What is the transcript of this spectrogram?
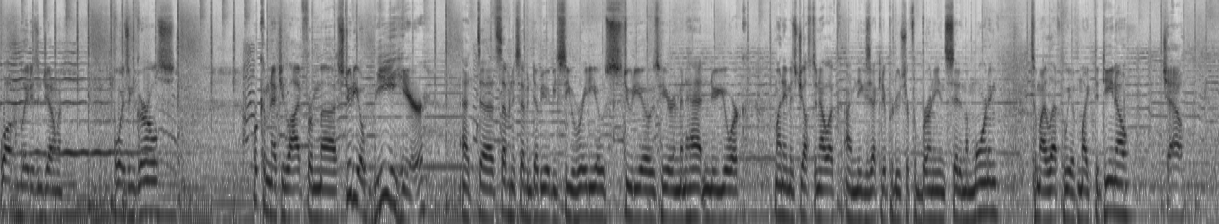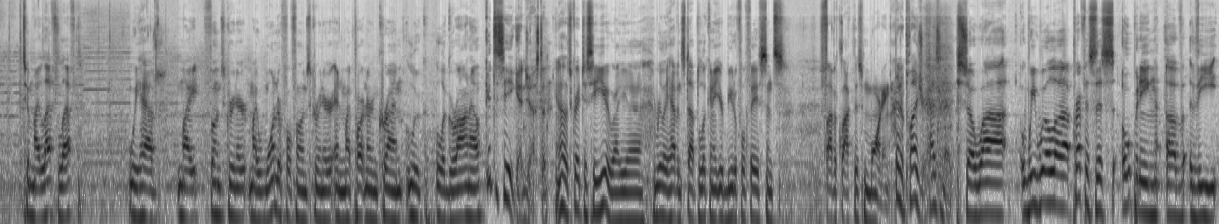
Welcome, ladies and gentlemen, boys and girls. We're coming at you live from uh, Studio B here at uh, 77 WABC Radio Studios here in Manhattan, New York. My name is Justin Ellick. I'm the executive producer for Bernie and Sid in the Morning. To my left, we have Mike Dadino. Ciao. To my left, left, we have my phone screener, my wonderful phone screener, and my partner in crime, Luke Lograno. Good to see you again, Justin. You know, it's great to see you. I uh, really haven't stopped looking at your beautiful face since 5 o'clock this morning. Been a pleasure, hasn't it? So uh, we will uh, preface this opening of the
